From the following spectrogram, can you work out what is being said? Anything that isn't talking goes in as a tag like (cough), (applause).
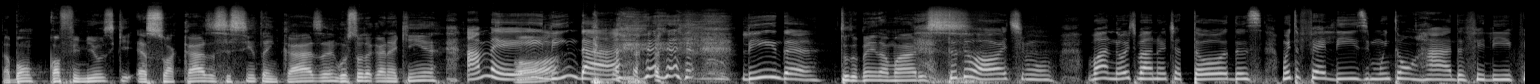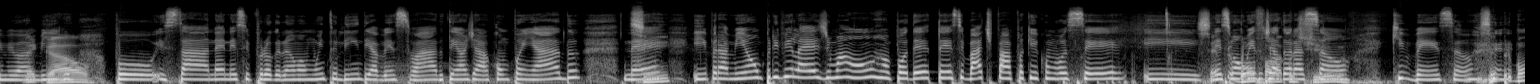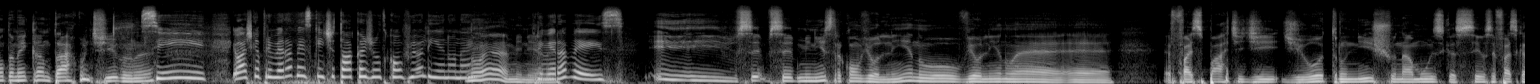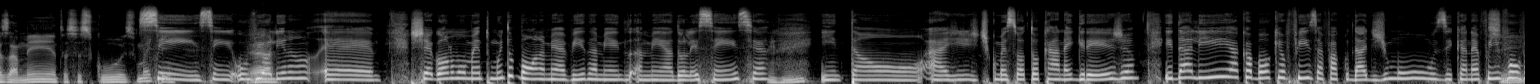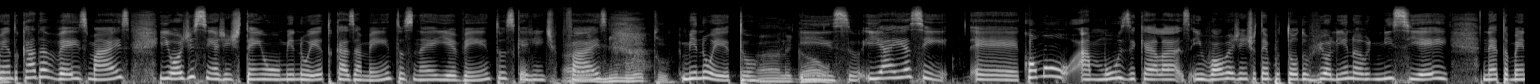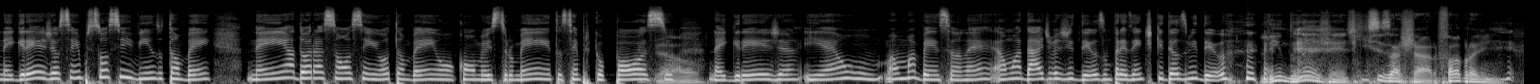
Tá bom? Coffee Music é sua casa, se sinta em casa. Gostou da canequinha? Amei, oh. linda! (laughs) linda! Tudo bem, Damares? Tudo ótimo. Boa noite, boa noite a todos. Muito feliz e muito honrada, Felipe, meu Legal. amigo, por estar né, nesse programa muito lindo e abençoado. Tenho já acompanhado, né? Sim. E para mim é um privilégio, uma honra poder ter esse bate-papo aqui com você e Sempre nesse momento de adoração. Contigo. Que bênção. Sempre bom também cantar contigo, né? Sim. Eu acho que é a primeira vez que a gente toca junto com o violino, né? Não é, menina? Primeira vez. E você ministra com violino ou violino é, é, faz parte de, de outro nicho na música seu? Você faz casamento, essas coisas? Como é sim, que... sim. O é. violino é, chegou num momento muito bom na minha vida, na minha, na minha adolescência. Uhum. Então, a gente começou a tocar na igreja. E dali acabou que eu fiz a faculdade de música, né? Fui sim. envolvendo cada vez mais. E hoje sim, a gente tem o Minueto Casamentos, né? E eventos que a gente ah, faz. É, minueto? Minueto. Ah, legal. Isso. E aí, assim, é, como a música ela envolve a gente o tempo todo, o violino eu iniciei né, também na igreja, eu sempre estou servindo também né, em adoração ao Senhor também com o meu instrumento, sempre que eu posso, Legal. na igreja. E é, um, é uma benção, né? É uma dádiva de Deus, um presente que Deus me deu. (laughs) Lindo, né, gente? O que vocês acharam? Fala pra mim.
